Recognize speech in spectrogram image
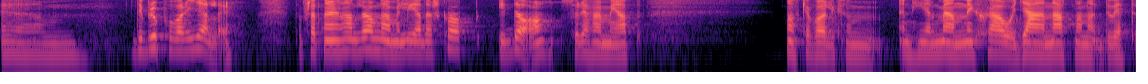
Ehm, det beror på vad det gäller. Därför att när det handlar om det här med ledarskap idag, så det här med att man ska vara liksom en hel människa och gärna att man har, du vet,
